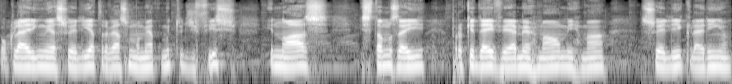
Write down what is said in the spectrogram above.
o Clarinho e a Sueli atravessam um momento muito difícil. E nós estamos aí para o que deve é, meu irmão, minha irmã, Sueli, Clarinho,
